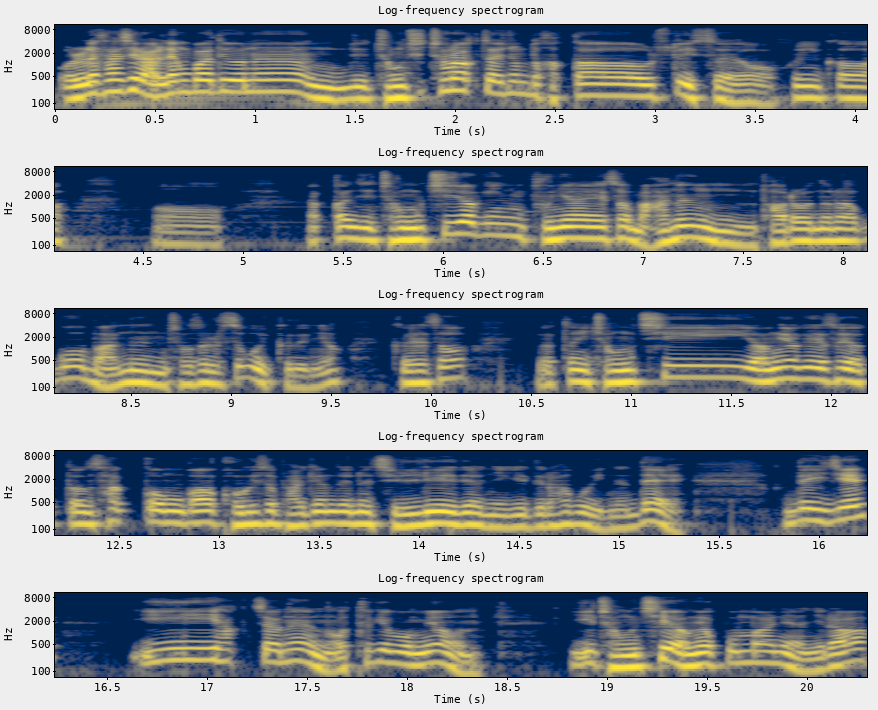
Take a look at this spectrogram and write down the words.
원래 사실 알랭 바디우는 이제 정치 철학자에 좀 더 가까울 수도 있어요. 그러니까 어 약간 이제 정치적인 분야에서 많은 발언을 하고 많은 저서를 쓰고 있거든요. 그래서 어떤 이 정치 영역에서의 어떤 사건과 거기서 발견되는 진리에 대한 얘기들을 하고 있는데 근데 이제 이 학자는 어떻게 보면 이게 정치 영역뿐만이 아니라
